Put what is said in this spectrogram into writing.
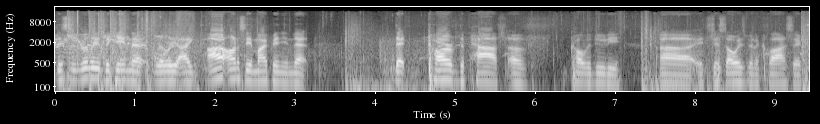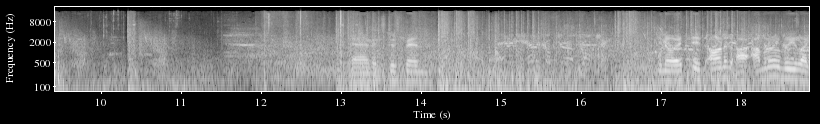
this is really the game that really I I honestly, in my opinion, that that carved the path of Call of Duty. Uh, it's just always been a classic. And it's just been you know, it, it I, I'm gonna be like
